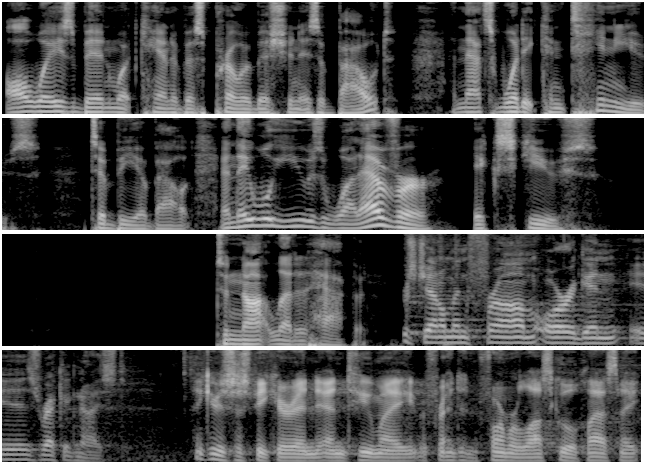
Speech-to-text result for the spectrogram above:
always been what cannabis prohibition is about, and that's what it continues to be about. And they will use whatever excuse to not let it happen. First gentleman from Oregon is recognized. Thank you, Mr. Speaker, and, and to my friend and former law school classmate,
